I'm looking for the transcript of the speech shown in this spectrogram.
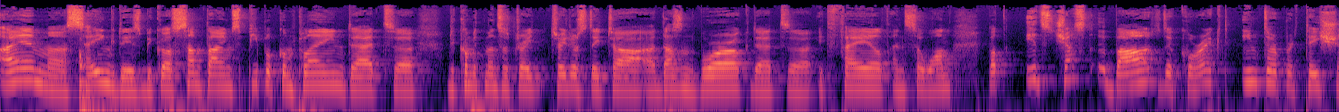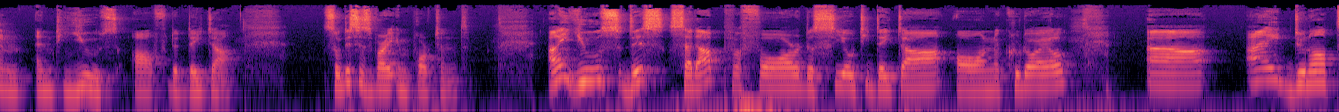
I am uh, saying this because sometimes people complain that uh, the commitments of tra- traders data uh, doesn't work, that uh, it failed, and so on. But it's just about the correct interpretation and use of the data. So this is very important. I use this setup for the COT data on crude oil. Uh, I do not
